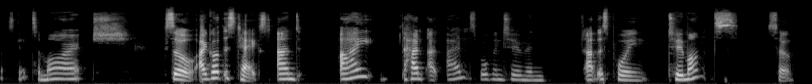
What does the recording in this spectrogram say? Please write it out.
Let's get to March. So I got this text, and I hadn't I hadn't spoken to him in at this point two months. So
